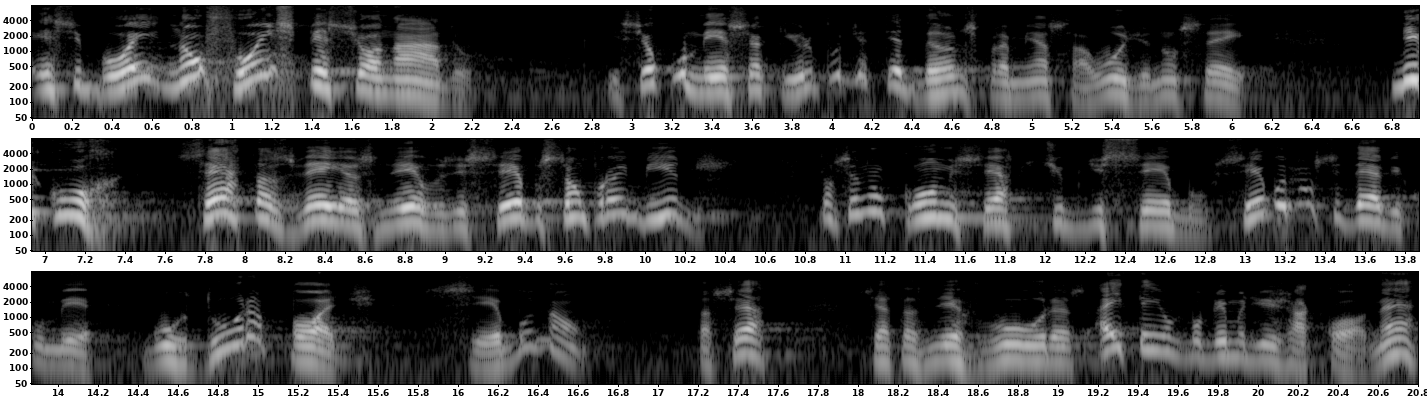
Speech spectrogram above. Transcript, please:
esse boi não foi inspecionado. E se eu comesse aquilo, podia ter danos para a minha saúde, não sei. Nicur, certas veias, nervos e sebos são proibidos. Então você não come certo tipo de sebo. Sebo não se deve comer. Gordura pode, sebo não. Tá certo? Certas nervuras. Aí tem o problema de Jacó, né?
